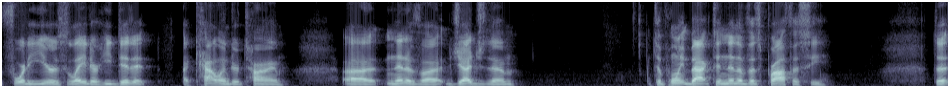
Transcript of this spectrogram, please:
40 years later. He did it a calendar time uh, Nineveh, judge them to point back to Nineveh's prophecy. To,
